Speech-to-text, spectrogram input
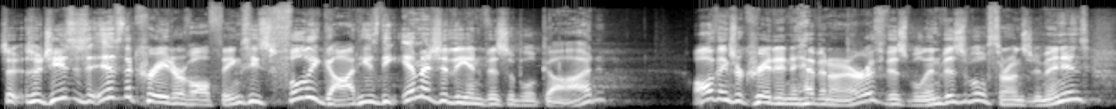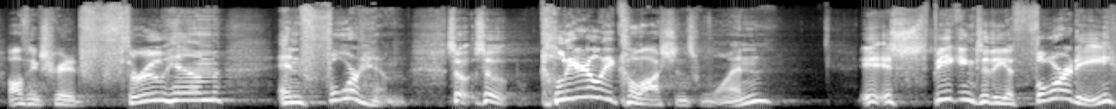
So, so Jesus is the creator of all things. He's fully God. He's the image of the invisible God. All things were created in heaven and on earth, visible, invisible, thrones, and dominions. All things created through him and for him. So, so clearly, Colossians 1 is speaking to the authority,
